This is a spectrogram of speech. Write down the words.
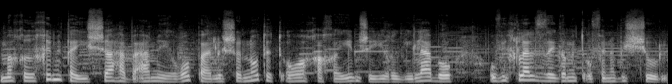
מכריחים את האישה הבאה מאירופה לשנות את אורח החיים שהיא רגילה בו, ובכלל זה גם את אופן הבישול.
